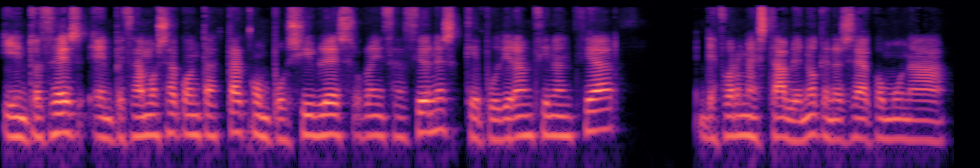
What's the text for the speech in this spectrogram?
y entonces empezamos a contactar con posibles organizaciones que pudieran financiar de forma estable, ¿no? Que no sea como una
